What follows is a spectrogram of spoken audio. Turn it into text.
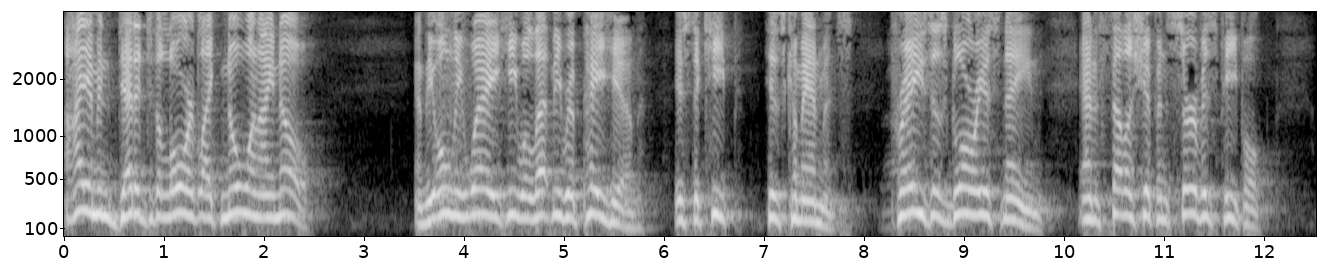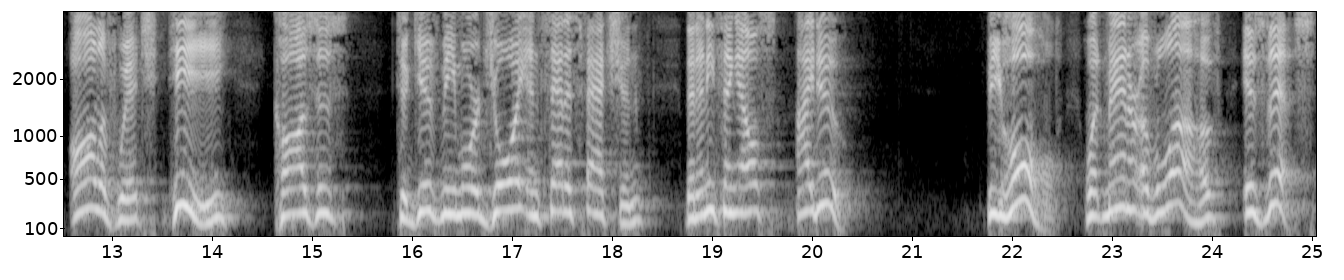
I am indebted to the Lord like no one I know. And the only way he will let me repay him is to keep his commandments, praise his glorious name, and fellowship and serve his people, all of which he causes to give me more joy and satisfaction than anything else I do. Behold, what manner of love is this?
